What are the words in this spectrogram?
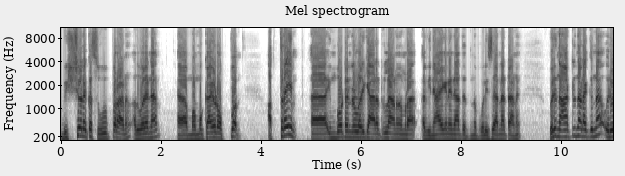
വിഷ്വലൊക്കെ സൂപ്പറാണ് അതുപോലെ തന്നെ മമ്മൂക്കായോടൊപ്പം അത്രയും ഇമ്പോർട്ടന്റ് ഉള്ള ഒരു ക്യാരക്ടറിലാണ് നമ്മുടെ വിനായകൻ എത്തുന്ന പോലീസുകാരനായിട്ടാണ് ഒരു നാട്ടിൽ നടക്കുന്ന ഒരു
